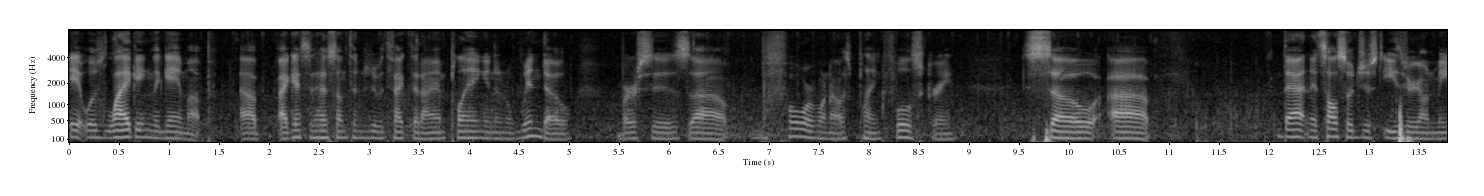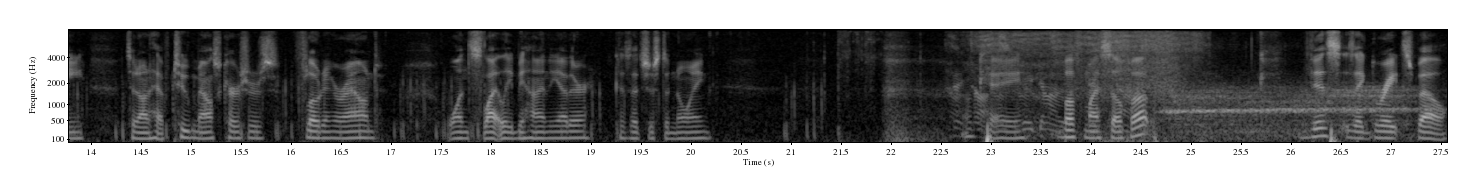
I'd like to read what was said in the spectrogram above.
it was lagging the game up. I guess it has something to do with the fact that I am playing it in a window versus before when I was playing full screen. So, that, and it's also just easier on me to not have two mouse cursors floating around, one slightly behind the other, because that's just annoying. Okay, buff myself up. This is a great spell,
